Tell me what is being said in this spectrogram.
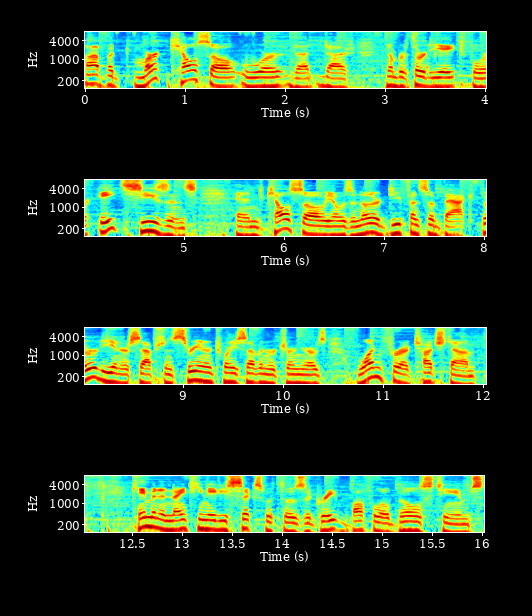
Uh, but Mark Kelso wore that uh, number 38 for eight seasons, and Kelso, you know, was another defensive back, 30 interceptions, 327 return yards, one for a touchdown. Came in in 1986 with those uh, great Buffalo Bills teams.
